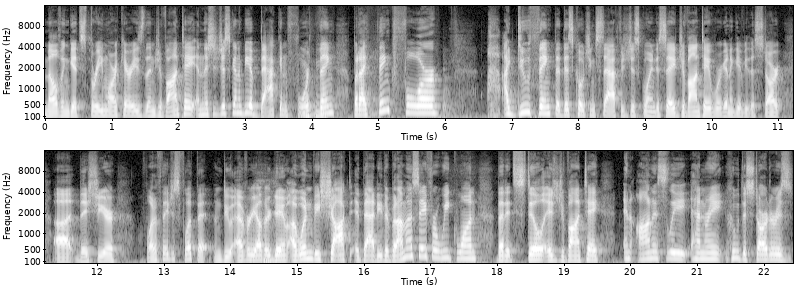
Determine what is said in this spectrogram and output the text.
Melvin gets three more carries than Javonte. And this is just going to be a back and forth thing. But I think for. I do think that this coaching staff is just going to say, Javonte, we're going to give you the start uh, this year. What if they just flip it and do every other game? I wouldn't be shocked at that either. But I'm going to say for week one that it still is Javonte. And honestly, Henry, who the starter is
